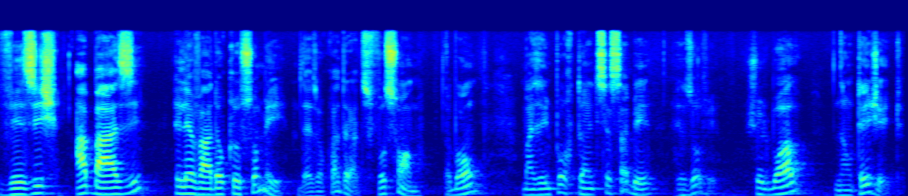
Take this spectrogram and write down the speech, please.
vezes a base elevada ao que eu somei, 10 ao quadrado, se for soma, tá bom? Mas é importante você saber resolver. Show de bola? Não tem jeito.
